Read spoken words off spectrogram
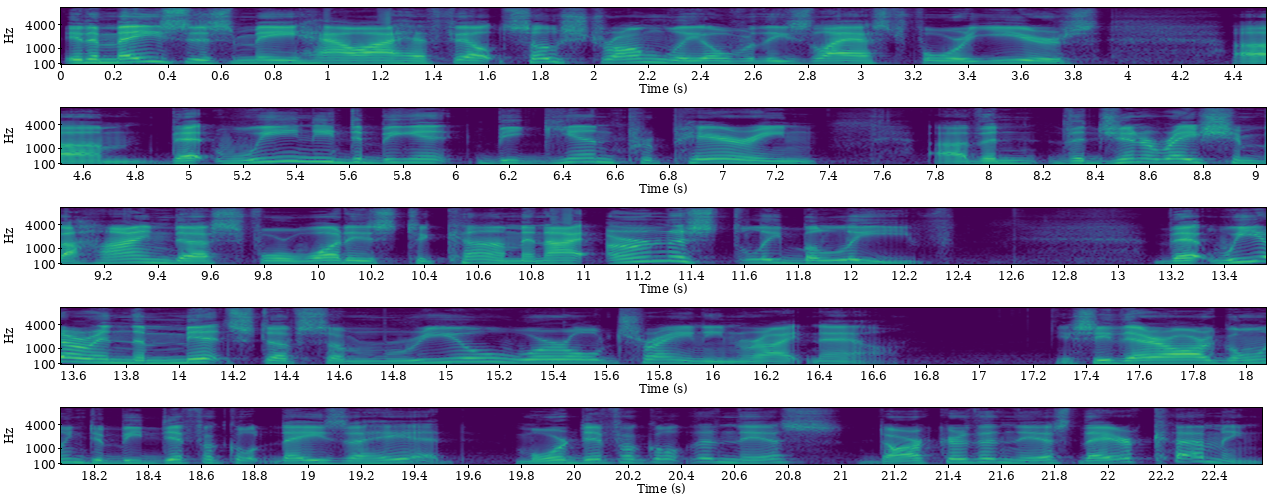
It amazes me how I have felt so strongly over these last four years um, that we need to be, begin preparing uh, the, the generation behind us for what is to come. And I earnestly believe that we are in the midst of some real world training right now. You see, there are going to be difficult days ahead. More difficult than this, darker than this. They are coming.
